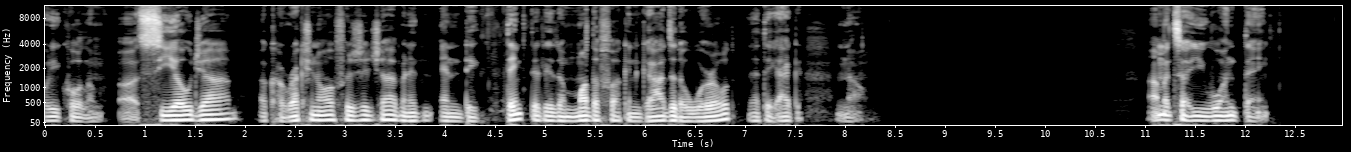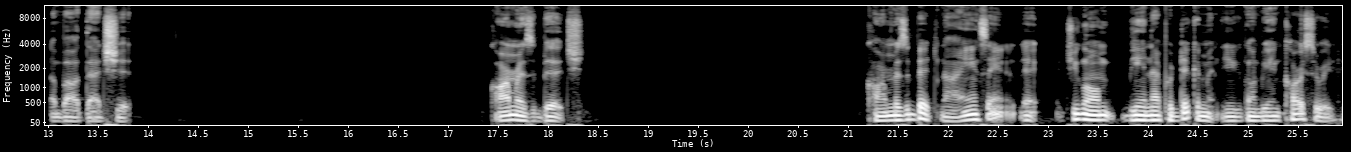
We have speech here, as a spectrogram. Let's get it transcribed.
what do you call them a CO job, a correctional officer job, and and they think that they're the motherfucking gods of the world. That they act no. I'm gonna tell you one thing about that shit. Karma is a bitch. Karma is a bitch. Now I ain't saying that you're gonna be in that predicament. You're gonna be incarcerated.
